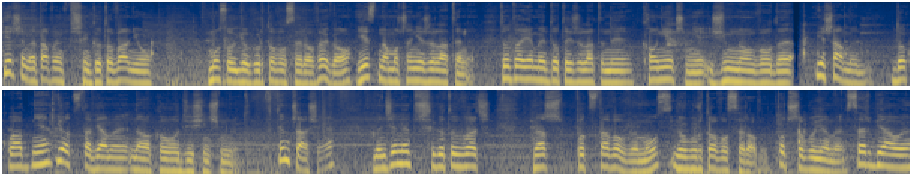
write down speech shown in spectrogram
Pierwszym etapem w przygotowaniu musu jogurtowo-serowego jest namoczenie żelatyny. Dodajemy do tej żelatyny koniecznie zimną wodę, mieszamy dokładnie i odstawiamy na około 10 minut. W tym czasie będziemy przygotowywać nasz podstawowy mus jogurtowo-serowy. Potrzebujemy ser biały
